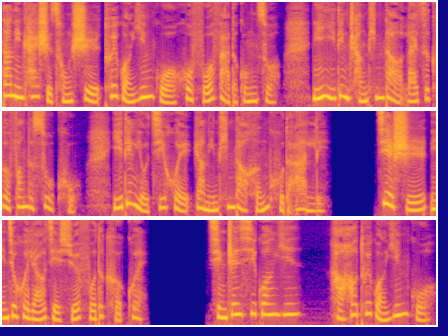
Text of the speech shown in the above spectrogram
当您开始从事推广因果或佛法的工作，您一定常听到来自各方的诉苦，一定有机会让您听到很苦的案例。届时您就会了解学佛的可贵。请珍惜光阴，好好推广因果。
